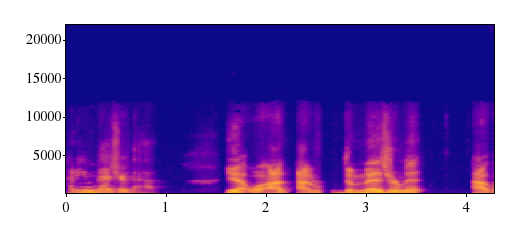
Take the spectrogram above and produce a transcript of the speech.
how do you measure that? Yeah well i, I the measurement I,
